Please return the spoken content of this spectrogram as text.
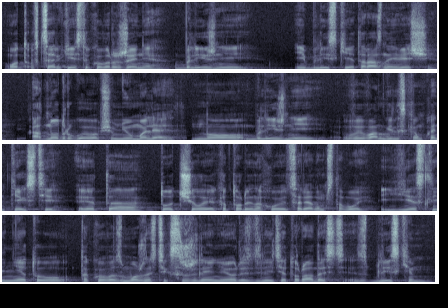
Вот в церкви есть такое выражение «ближний» и «близкий» — это разные вещи. Одно другое, в общем, не умаляет. Но ближний в евангельском контексте – это тот человек, который находится рядом с тобой. Если нету такой возможности, к сожалению, разделить эту радость с близким,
